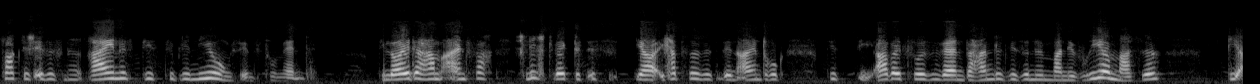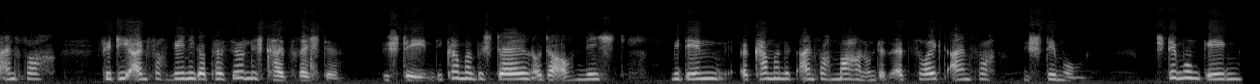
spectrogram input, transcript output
Faktisch ist es ein reines Disziplinierungsinstrument. Die Leute haben einfach schlichtweg, das ist, ja, ich habe so den Eindruck, die, die Arbeitslosen werden behandelt wie so eine Manövriermasse, die einfach, für die einfach weniger Persönlichkeitsrechte bestehen. Die kann man bestellen oder auch nicht. Mit denen äh, kann man das einfach machen und es erzeugt einfach eine Stimmung. Stimmung gegen,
